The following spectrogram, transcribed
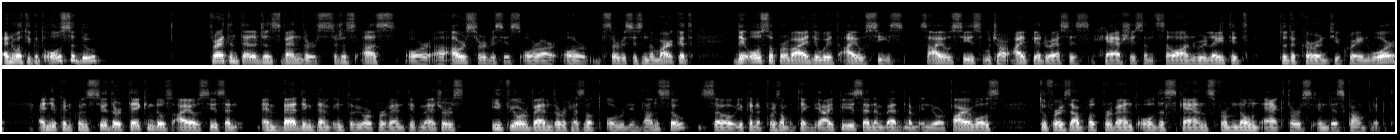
And what you could also do threat intelligence vendors such as us or uh, our services or our or services in the market they also provide you with IOCs so IOCs which are IP addresses hashes and so on related to the current Ukraine war. And you can consider taking those IOCs and embedding them into your preventive measures if your vendor has not already done so. So you can for example take the IPs and embed them in your firewalls to for example prevent all the scans from known actors in this conflict.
